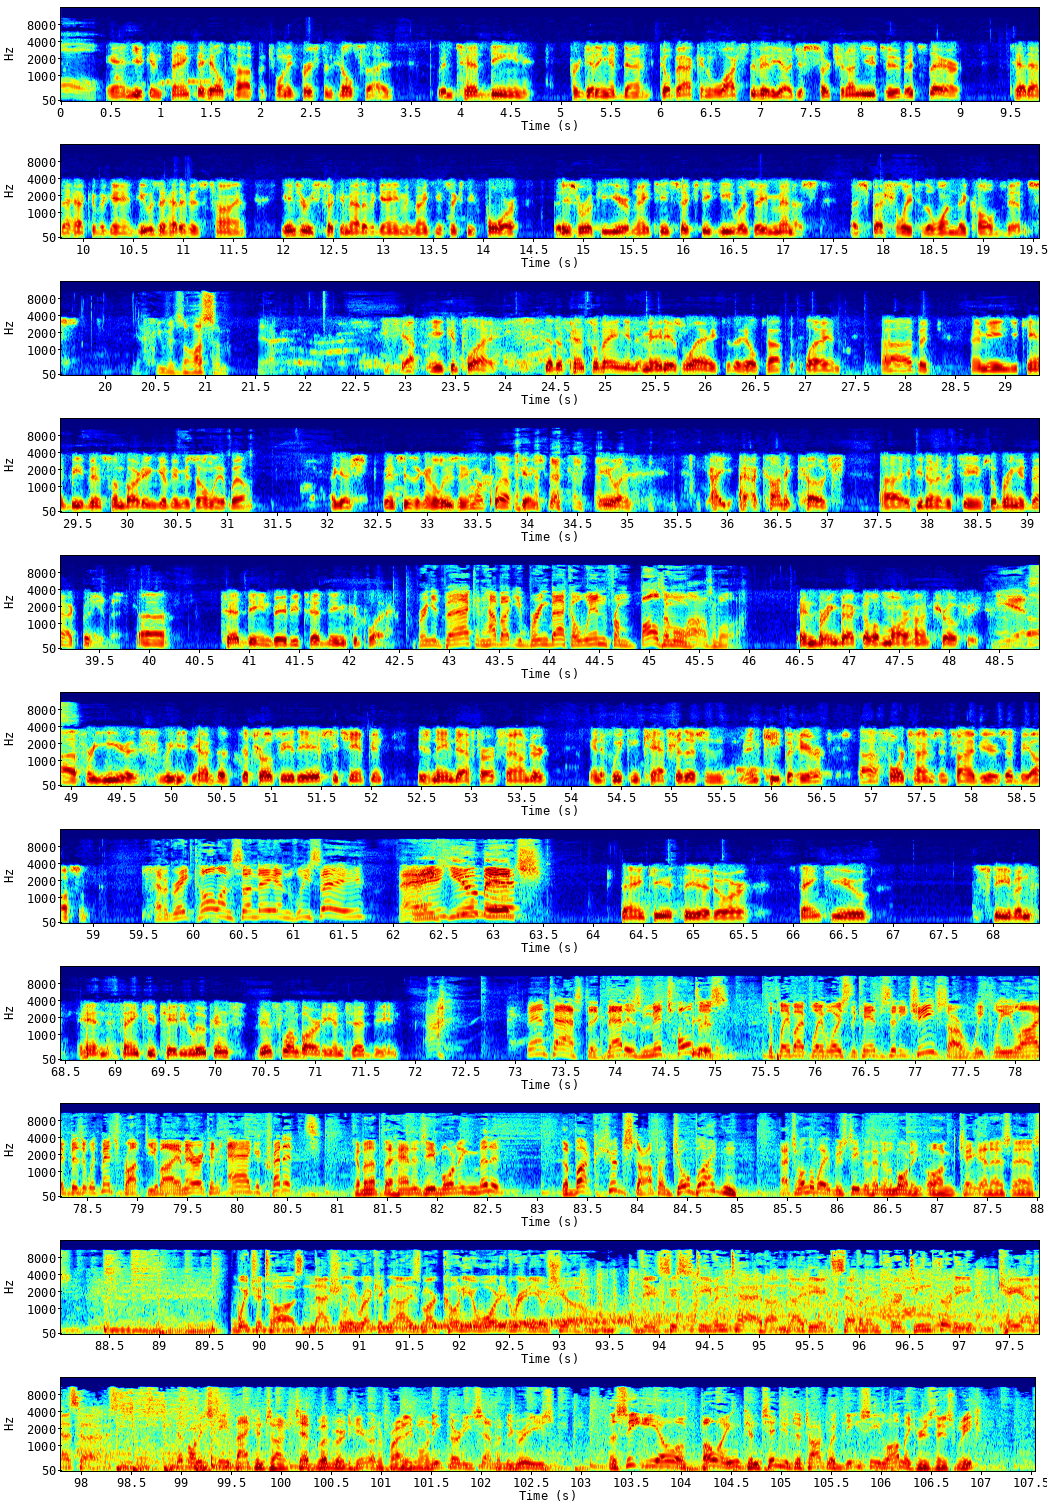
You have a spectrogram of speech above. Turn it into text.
And you can thank the Hilltop at 21st and Hillside and Ted Dean for getting it done. Go back and watch the video. Just search it on YouTube. It's there. Ted had a heck of a game. He was ahead of his time. Injuries took him out of the game in 1964, but his rookie year of 1960, he was a menace, especially to the one they called Vince. Yeah, he was awesome. Yeah. Yeah, he could play. Another Pennsylvanian that made his way to the hilltop to play, and uh, but I mean, you can't beat Vince Lombardi and give him his only. Well, I guess Vince isn't going to lose any more playoff games. But anyway, I, I, iconic coach. Uh, if you don't have a team, so bring it back. But uh, Ted Dean, baby, Ted Dean could play. Bring it back, and how about you bring back a win from Baltimore? Baltimore. And bring back the Lamar Hunt Trophy. Yes. Uh, for years, we the, the trophy of the AFC champion is named after our founder. And if we can capture this and, and keep it here uh, four times in five years, that'd be awesome. Have a great call on Sunday, and we say thank, thank you, Mitch. Thank you, Theodore. Thank you, Stephen, and thank you, Katie Lukens, Vince Lombardi, and Ted Dean. Ah, fantastic. That is Mitch Holthus, the play by play voice of the Kansas City Chiefs. Our weekly live visit with Mitch brought to you by American Ag Credit. Coming up, the Hannity Morning Minute. The buck should stop at Joe Biden. That's on the way with Stephen Head in the morning on KNSS. Wichita's nationally recognized Marconi awarded radio show. This is Stephen Ted on 98.7 and 1330 KNSS. Good morning, Steve McIntosh. Ted Woodward here on a Friday morning, 37 degrees. The CEO of Boeing continued to talk with D.C. lawmakers this week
